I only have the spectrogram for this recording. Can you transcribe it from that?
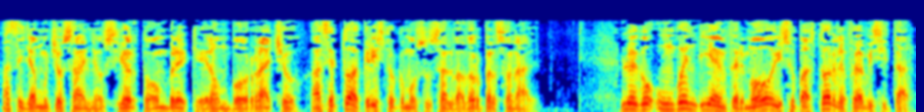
Hace ya muchos años, cierto hombre que era un borracho aceptó a Cristo como su Salvador personal. Luego, un buen día enfermó y su pastor le fue a visitar.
